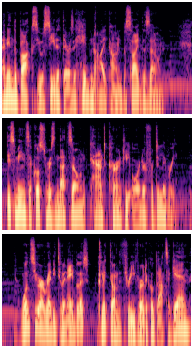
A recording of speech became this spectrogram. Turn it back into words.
and in the box you will see that there is a hidden icon beside the zone. This means that customers in that zone can't currently order for delivery. Once you are ready to enable it, click on the three vertical dots again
